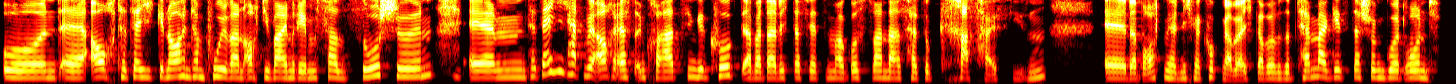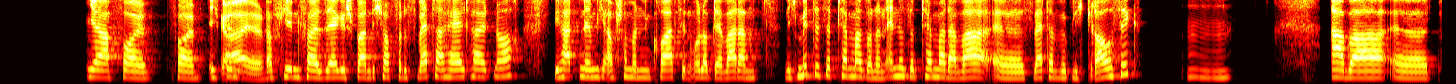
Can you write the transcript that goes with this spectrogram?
Und äh, auch tatsächlich genau hinterm Pool waren auch die Weinreben. Es war so schön. Ähm, tatsächlich hatten wir auch erst in Kroatien geguckt, aber dadurch, dass wir jetzt im August waren, da ist halt so krass High Season. Äh, da brauchten wir halt nicht mehr gucken. Aber ich glaube, im September geht's da schon gut rund. Ja, voll, voll. Ich Geil. bin auf jeden Fall sehr gespannt. Ich hoffe, das Wetter hält halt noch. Wir hatten nämlich auch schon mal in Kroatien Urlaub, der war dann nicht Mitte September, sondern Ende September. Da war äh, das Wetter wirklich grausig. Mhm. Aber äh,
